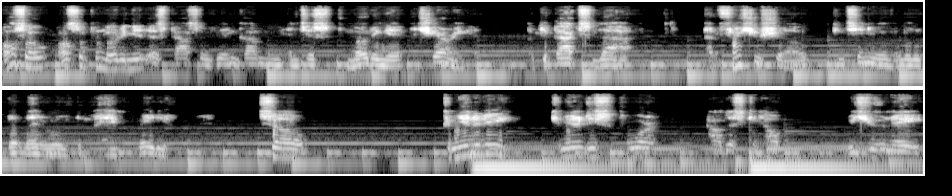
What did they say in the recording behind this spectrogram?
also, also promoting it as passive income and just promoting it and sharing it. I'll get back to that at a future show, continuing a little bit later over the Miami radio. So, community, community support, how this can help rejuvenate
